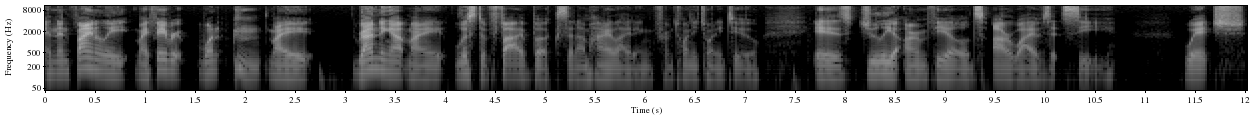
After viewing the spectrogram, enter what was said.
And then finally, my favorite one, my rounding out my list of five books that I'm highlighting from 2022 is Julia Armfield's Our Wives at Sea, which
